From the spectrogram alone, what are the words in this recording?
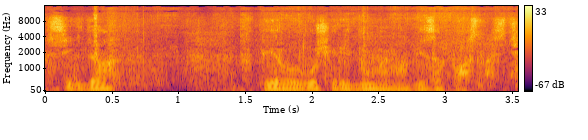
всегда в первую очередь думаем о безопасности.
